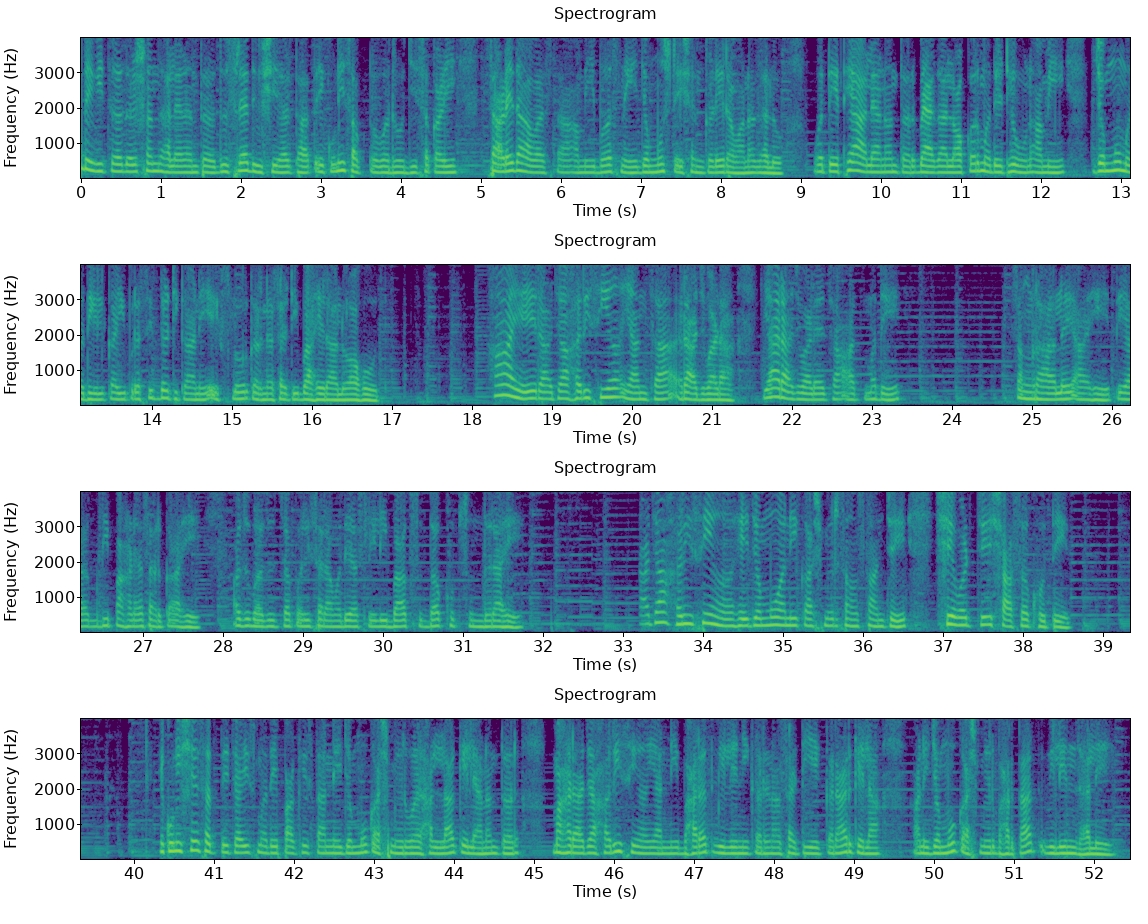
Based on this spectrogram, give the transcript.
देवीचं दर्शन झाल्यानंतर दुसऱ्या दिवशी अर्थात एकोणीस ऑक्टोबर रोजी सकाळी साडेदहा वाजता आम्ही बसने जम्मू स्टेशनकडे रवाना झालो व तेथे आल्यानंतर बॅगा लॉकरमध्ये ठेवून आम्ही जम्मूमधील काही प्रसिद्ध ठिकाणे एक्सप्लोअर करण्यासाठी बाहेर आलो आहोत. हा आहे राजा हरिसिंह यांचा राजवाडा. या राजवाड्याच्या आतमध्ये संग्रहालय आहे. ते अगदी पाहण्यासारखं आहे. आजूबाजूच्या परिसरामध्ये असलेली बागसुद्धा खूप सुंदर आहे. राजा हरिसिंह हे जम्मू आणि काश्मीर संस्थानचे शेवटचे शासक होते. एकोणीसशे सत्तेचाळीसमध्ये पाकिस्तानने जम्मू काश्मीरवर हल्ला केल्यानंतर महाराजा हरिसिंह यांनी भारत विलिनीकरणासाठी एक करार केला आणि जम्मू काश्मीर भारतात विलीन झाले.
